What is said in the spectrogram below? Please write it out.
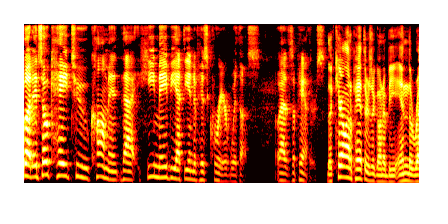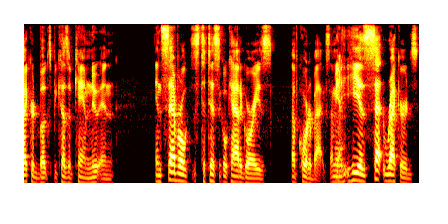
But it's okay to comment that he may be at the end of his career with us as the Panthers. The Carolina Panthers are going to be in the record books because of Cam Newton in several statistical categories of quarterbacks. I mean, Yeah. he has set records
